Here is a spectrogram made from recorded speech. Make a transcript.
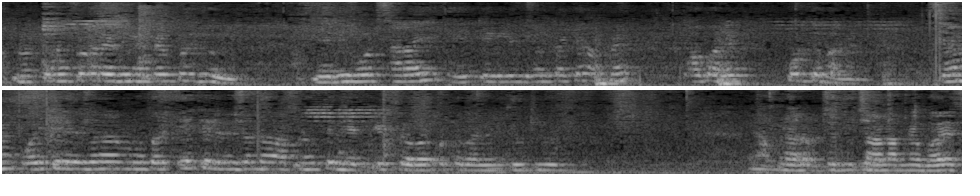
আপনার কোনো প্রকারের রিমোটের প্রয়োজন আপনি রিমোট ছাড়াই এই টেলিভিশনটাকে আপনি অপারেট করতে পারবেন। সেম ওই টেলিভিশনের মতো এই টেলিভিশনটা আপনি হচ্ছে নেটফ্লিক্স ব্যবহার করতে পারবেন ইউটিউব আপনার যদি চান আপনি ভয়েস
